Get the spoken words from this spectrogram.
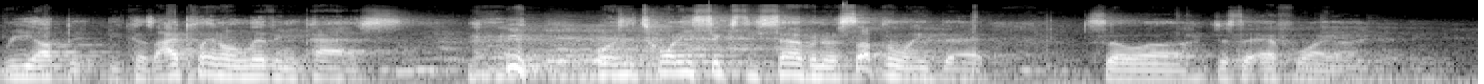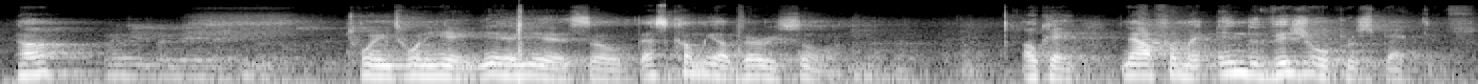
re-up it because I plan on living past, or is it 2067 or something like that. So uh, just a FYI. Huh? 2028. Yeah, yeah. So that's coming up very soon. Okay. Now, from an individual perspective,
